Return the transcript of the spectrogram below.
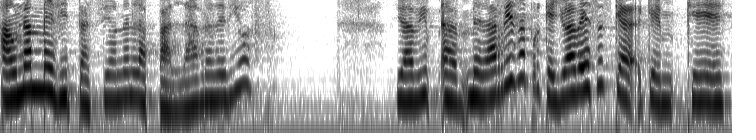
a una meditación en la palabra de Dios. Yo, me da risa porque yo a veces que, que,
